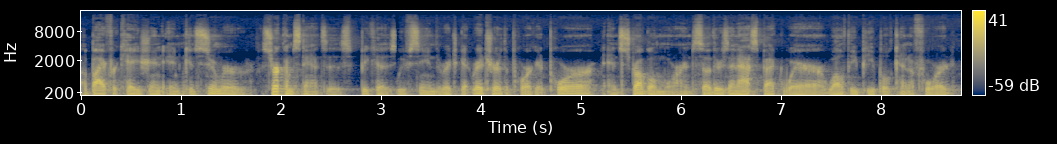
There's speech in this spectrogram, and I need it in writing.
a bifurcation in consumer circumstances because we've seen the rich get richer, the poor get poorer, and struggle more. And so there's an aspect where wealthy people can afford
